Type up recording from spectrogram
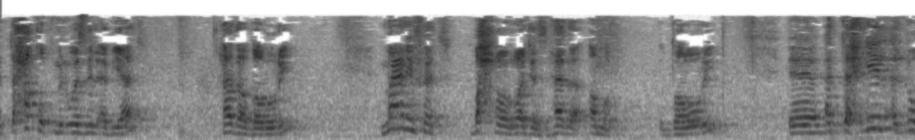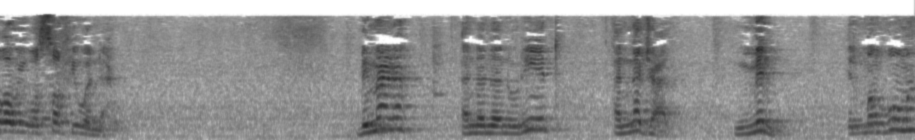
التحقق من وزن الأبيات هذا ضروري. معرفة بحر الرجز هذا أمر ضروري. آه، التحليل اللغوي والصرفي والنحو. بمعنى أننا نريد أن نجعل من المنظومة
